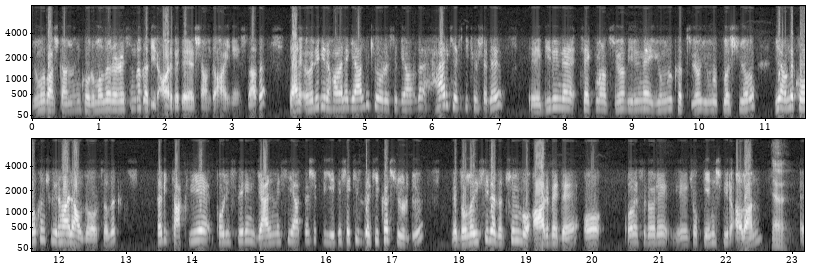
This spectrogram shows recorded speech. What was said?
Cumhurbaşkanlığı'nın korumalar arasında da bir arbede yaşandı aynı esnada. Yani öyle bir hale geldi ki orası bir anda herkes bir köşede e, birine tekme atıyor, birine yumruk atıyor, yumruklaşıyor. Bir anda korkunç bir hal aldı ortalık. Tabii takviye polislerin gelmesi yaklaşık bir 7-8 dakika sürdü. Ve dolayısıyla da tüm bu arbede o orası böyle e, çok geniş bir alan. Evet. E,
